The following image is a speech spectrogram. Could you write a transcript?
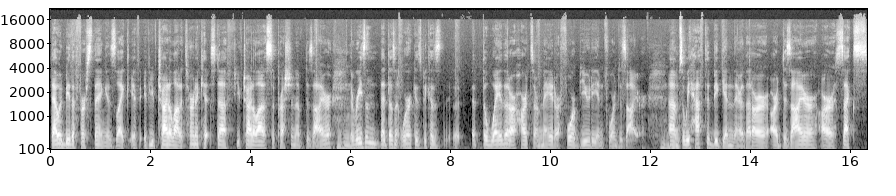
that would be the first thing is like if, if you've tried a lot of tourniquet stuff you've tried a lot of suppression of desire mm-hmm. the reason that doesn't work is because uh, the way that our hearts are made are for beauty and for desire mm-hmm. um, so we have to begin there that our, our desire our sex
